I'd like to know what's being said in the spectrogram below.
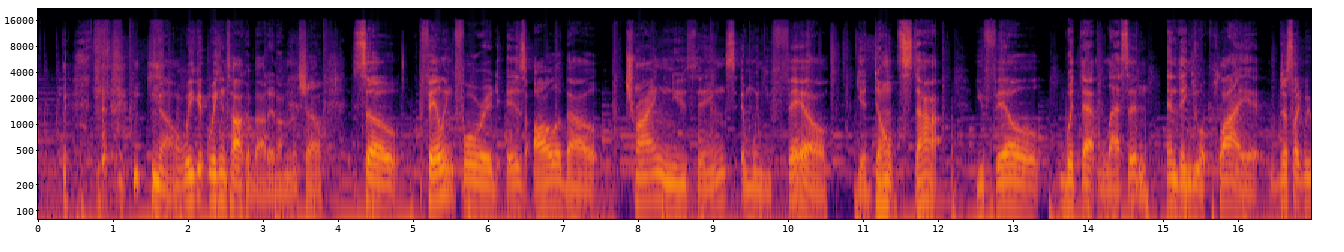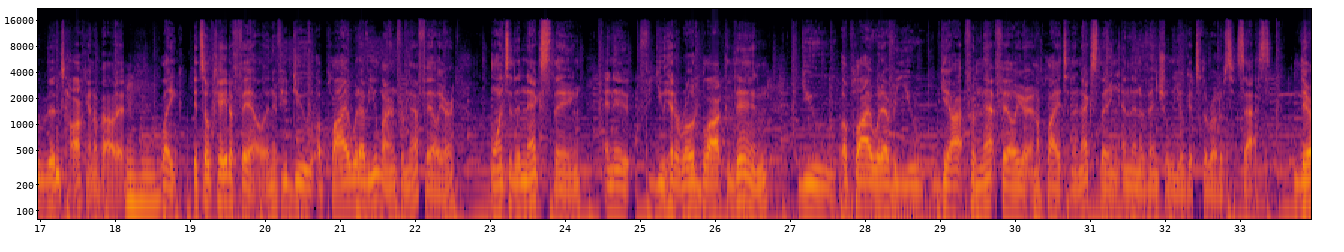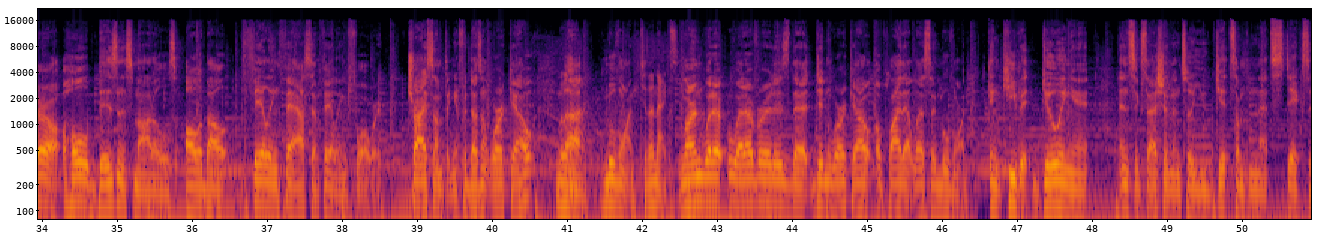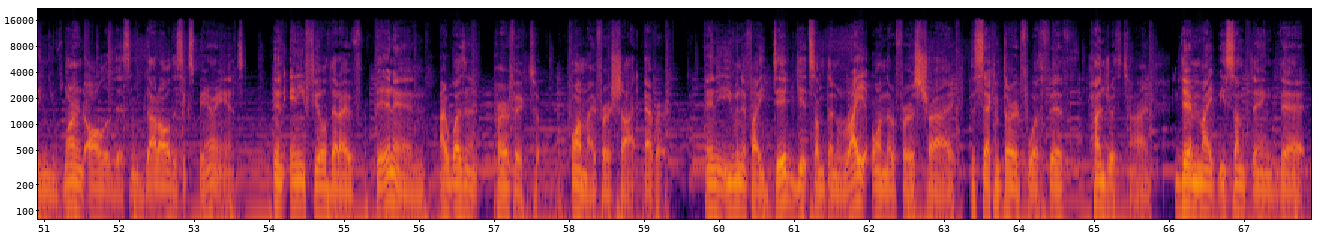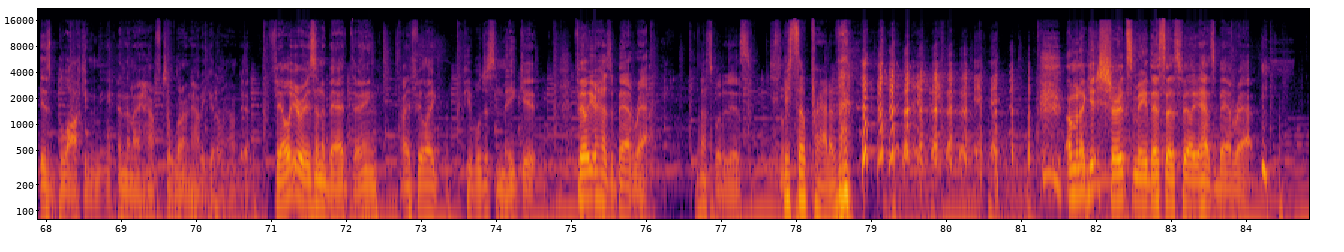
No, we can, we can talk about it on the show. So, failing forward is all about trying new things and when you fail, you don't stop. You fail with that lesson and then you apply it just like we've been talking about it. Mm-hmm. Like it's okay to fail and if you do apply whatever you learn from that failure onto the next thing and if you hit a roadblock then you apply whatever you got from that failure and apply it to the next thing and then eventually you'll get to the road of success. There are whole business models all about failing fast and failing forward. Try something. If it doesn't work out Move uh, move on. To the next. learn whatever, whatever it is that didn't work out apply that lesson move on and keep it doing it in succession until you get something that sticks and you've learned all of this and you've got all this experience in any field that i've been in i wasn't perfect on my first shot ever and even if i did get something right on the first try the second third fourth fifth hundredth time there might be something that is blocking me and then I have to learn how to get around it. Failure isn't a bad thing. I feel like people just make it failure has a bad rap. That's what it is. You're so proud of that. I'm gonna get shirts made that says failure has a bad rap.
